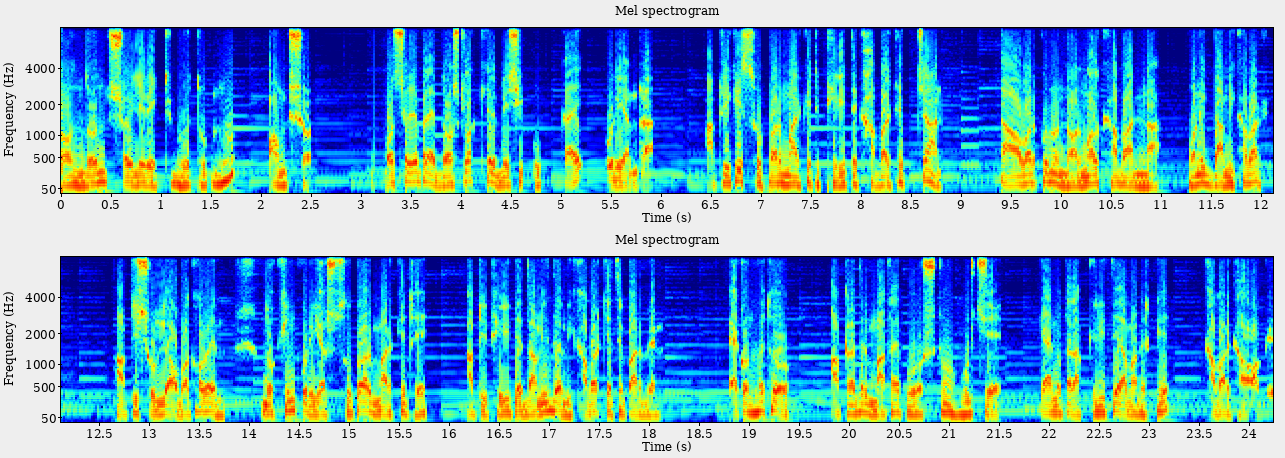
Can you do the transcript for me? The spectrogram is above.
রন্ধন শৈলীর একটি গুরুত্বপূর্ণ অংশ। বছরে প্রায় দশ লক্ষের বেশি কুকুর কোরিয়ানরা। আপনি কি সুপার মার্কেটে ফ্রিতে খাবার খেতে চান? তা আবার কোনো নর্মাল খাবার না, অনেক দামি খাবার? আপনি শুনলে অবাক হবেন। দক্ষিণ কোরিয়ার সুপার মার্কেটে আপনি ফ্রিতে দামি দামি খাবার খেতে পারবেন। এখন হয়তো আপনাদের মাথায় প্রশ্ন ঘুরছে কেন তারা ফ্রিতে আমাদেরকে খাবার খাওয়াবে?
